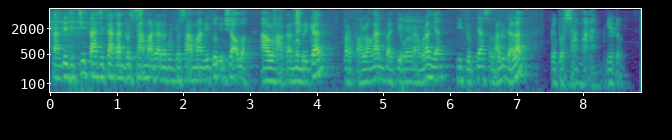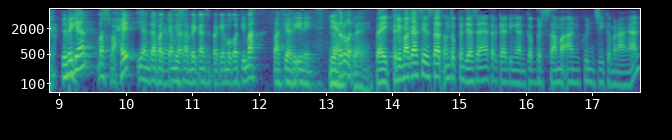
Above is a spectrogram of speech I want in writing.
nanti dicita-citakan bersama dalam kebersamaan itu insya Allah Allah akan memberikan pertolongan bagi orang-orang yang hidupnya selalu dalam kebersamaan gitu. Demikian Mas Wahid yang dapat ya, kami Ustaz. sampaikan sebagai mukadimah pagi hari ini. Ya, baik. baik, terima kasih Ustadz untuk penjelasannya terkait dengan kebersamaan kunci kemenangan.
